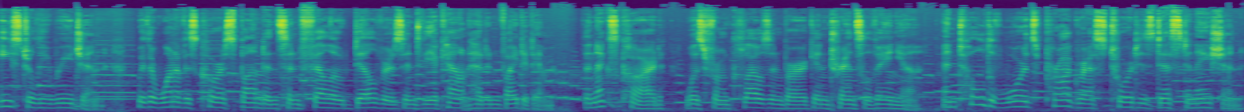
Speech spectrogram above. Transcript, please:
easterly region, whither one of his correspondents and fellow delvers into the account had invited him. The next card was from Klausenburg in Transylvania, and told of Ward's progress toward his destination,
